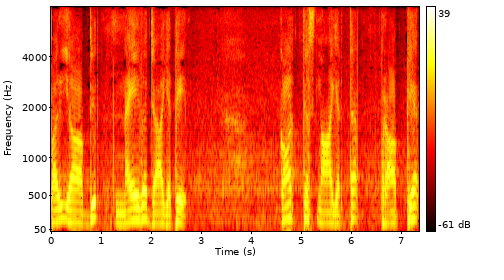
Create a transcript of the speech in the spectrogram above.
பரியாப்திர் நைவ ஜாயத்தே கார்த்தியஸ்நாயர்த்த பிராபிய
